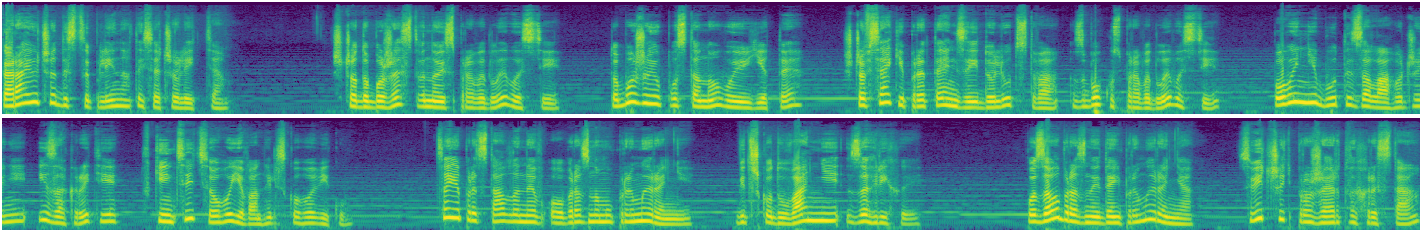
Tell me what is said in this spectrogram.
Караюча дисципліна тисячоліття. Щодо божественної справедливості, то Божою постановою є те, що всякі претензії до людства з боку справедливості повинні бути залагоджені і закриті в кінці цього євангельського віку. Це є представлене в образному примиренні, відшкодуванні за гріхи. Позаобразний день примирення свідчить про жертви Христа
